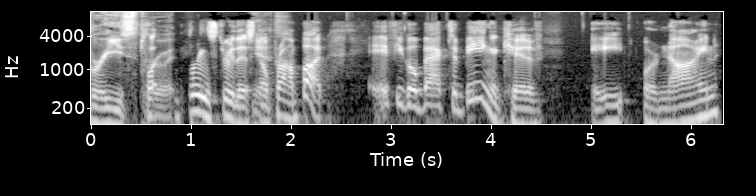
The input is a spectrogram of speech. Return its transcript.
Breeze pl- through it. breeze through this, no problem. But if you go back to being a kid of eight or nine,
